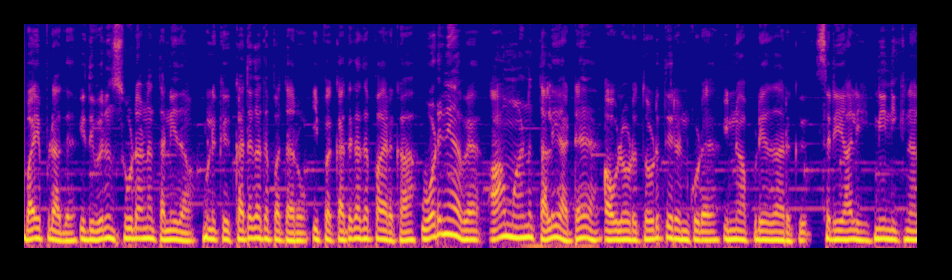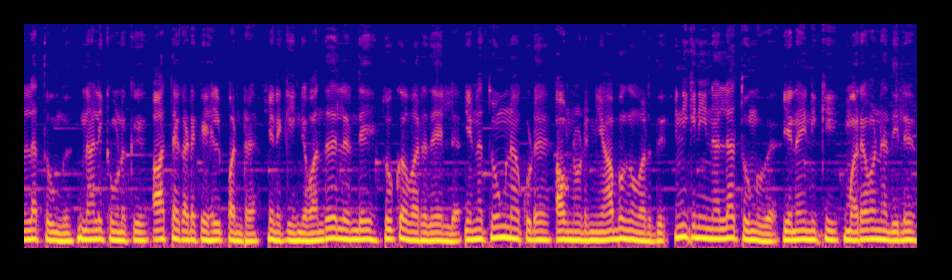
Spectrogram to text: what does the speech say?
பயப்படாத. இது வெறும் சூடான தண்ணி தான் உனக்கு கதகதப்பா தரும். இப்ப கதகதப்பா இருக்கா? உடனே அவ ஆமான்னு தலையாட்ட அவளோட தொடுத்திறன் கூட இன்னும் அப்படியே தான் இருக்கு. சரி ஆலி நீ இன்னைக்கு நல்லா தூங்கு. நாளைக்கு உனக்கு ஆத்த கடக்க ஹெல்ப் பண்றேன். எனக்கு இங்க வந்ததுல இருந்தே தூக்கம் வரதே இல்ல. என்ன தூங்குனா கூட அவனோட ஞாபகம் வருது. இன்னைக்கு நீ நல்லா தூங்குவ. ஏன்னா இன்னைக்கு மரவ நதியில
